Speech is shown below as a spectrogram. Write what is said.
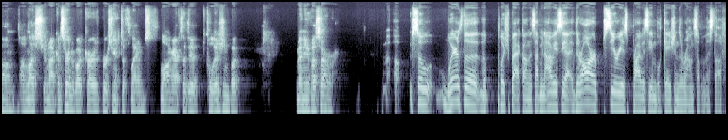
um, unless you're not concerned about cars bursting into flames long after the collision, but many of us are. So, where's the the pushback on this? I mean, obviously, uh, there are serious privacy implications around some of this stuff.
